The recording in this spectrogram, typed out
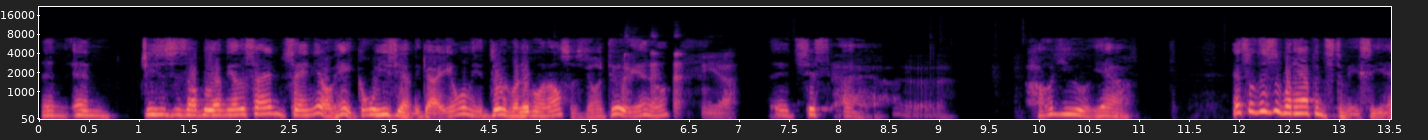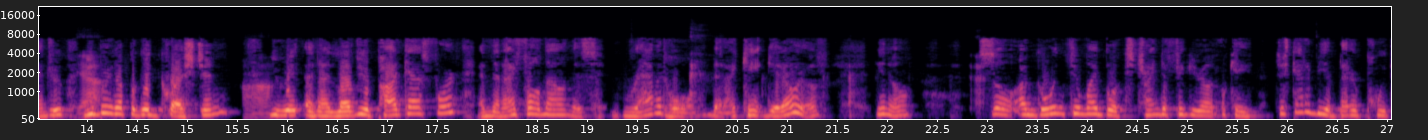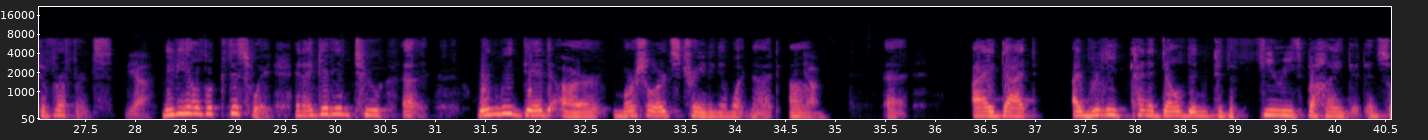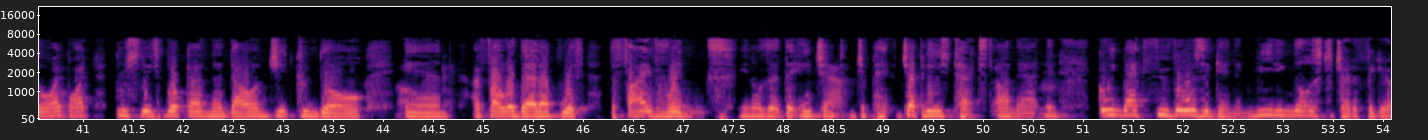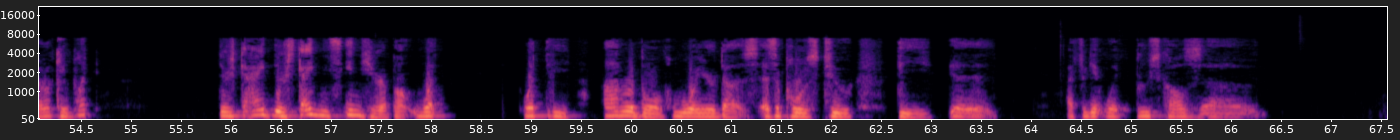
and, and Jesus is, I'll be on the other side saying, you know, hey, go easy on the guy. You're only doing what everyone else is doing too, you know, yeah. it's just, uh, Uh, how do you, yeah. And so this is what happens to me. See, Andrew, you bring up a good question. Uh-huh. You and I love your podcast for it. And then I fall down this rabbit hole that I can't get out of, you know. So I'm going through my books trying to figure out, okay, there's got to be a better point of reference. Yeah. Maybe I'll look this way. And I get into, uh, when we did our martial arts training and whatnot, Yeah. um, uh, I got, I really kind of delved into the theories behind it. And so I bought Bruce Lee's book on the Tao of Jeet Kune Do Oh, and okay. I followed that up with the five rings, you know, the, the ancient Yeah. Japan, Japanese text on that hmm and going back through those again and reading those to try to figure out, okay, what, there's guide, there's guidance in here about what, what the honorable warrior does as opposed to the, uh, I forget what Bruce calls, uh,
